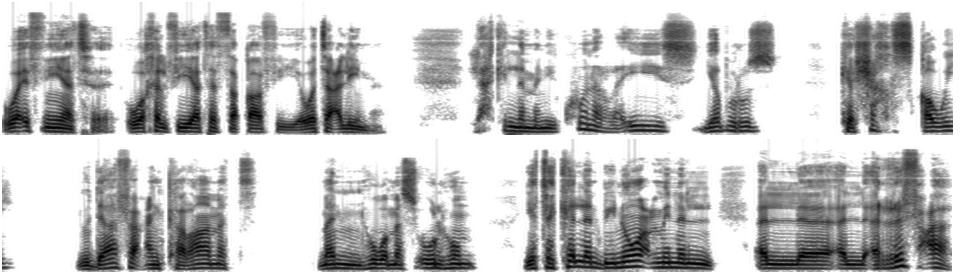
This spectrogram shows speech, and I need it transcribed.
واثنيتها وخلفياتها الثقافية وتعليمها لكن لما يكون الرئيس يبرز كشخص قوي يدافع عن كرامة من هو مسؤولهم يتكلم بنوع من ال ال ال الرفعة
